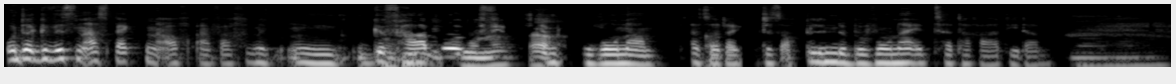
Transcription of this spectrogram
unter gewissen Aspekten auch einfach eine, eine Gefahr birgt für bestimmte ja. Bewohner. Also da gibt es auch blinde Bewohner etc., die dann mhm.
